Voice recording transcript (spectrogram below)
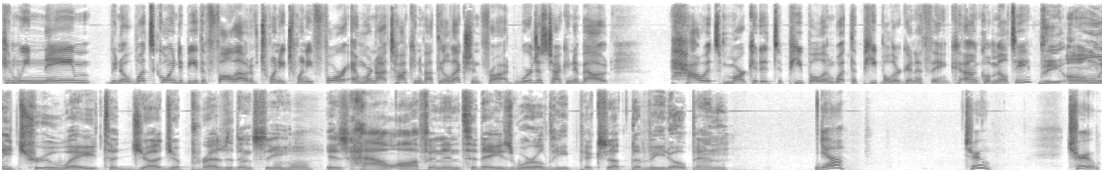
can we name, you know, what's going to be the fallout of 2024? And we're not talking about the election fraud. We're just talking about how it's marketed to people and what the people are going to think. Uncle Milty? The only true way to judge a presidency mm-hmm. is how often in today's world he picks up the veto pen. Yeah, true. True.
